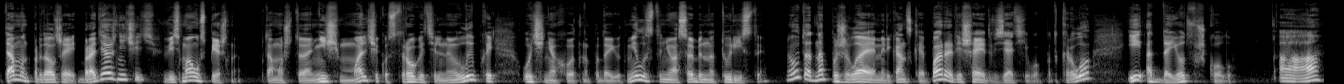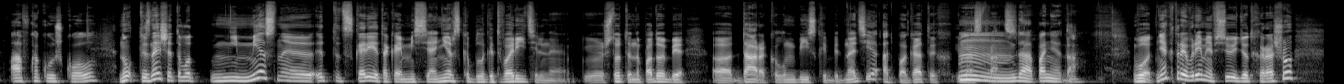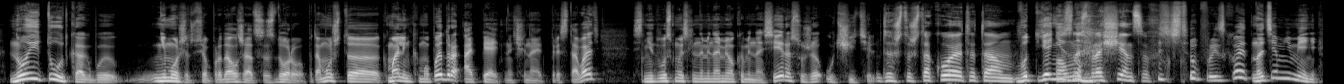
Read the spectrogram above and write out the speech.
Там он продолжает бродяжничать весьма успешно, потому что нищему мальчику с трогательной улыбкой очень охотно подают милостыню, особенно туристы. И вот одна пожилая американская пара решает взять его под крыло и отдает в школу. А, а в какую школу? Ну, ты знаешь, это вот не местная, это скорее такая миссионерско-благотворительная, э, что-то наподобие э, дара колумбийской бедноте от богатых иностранцев. М, да, понятно. Да. Вот, некоторое время все идет хорошо, но и тут как бы не может все продолжаться здорово, потому что к маленькому Педро опять начинает приставать с недвусмысленными намеками на сей раз уже учитель. Да что ж такое-то там? Вот я не знаю. извращенцев. что происходит, но тем не менее.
